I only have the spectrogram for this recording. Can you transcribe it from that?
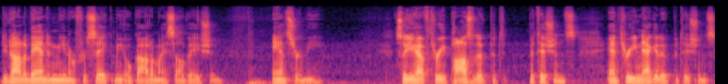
Do not abandon me nor forsake me, O God of my salvation. Answer me. So you have three positive pet- petitions and three negative petitions.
